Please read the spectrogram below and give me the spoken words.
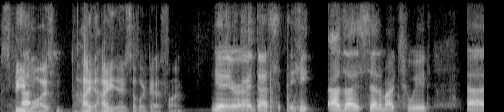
Speed uh, wise, height, height, and stuff like that, fine. Yeah, you're right. That's he. As I said in my tweet, uh,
